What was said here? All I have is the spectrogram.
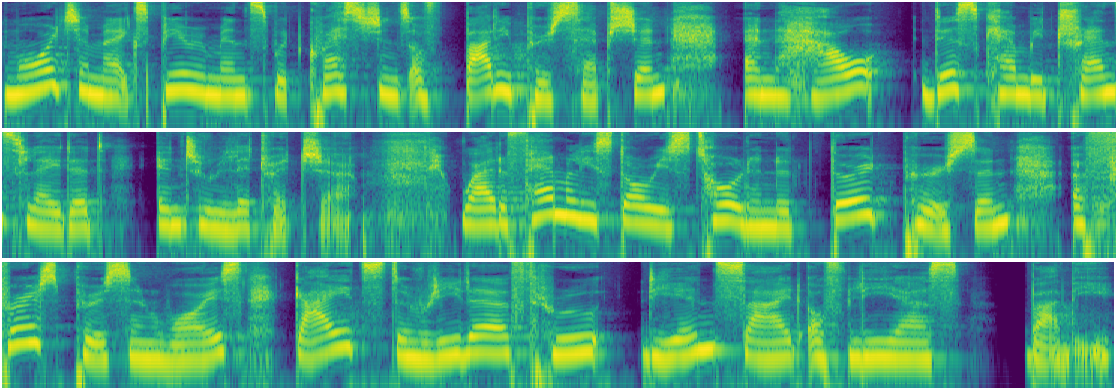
Mortimer experiments with questions of body perception and how this can be translated into literature. While the family story is told in the third person, a first person voice guides the reader through the inside of Leah's body.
